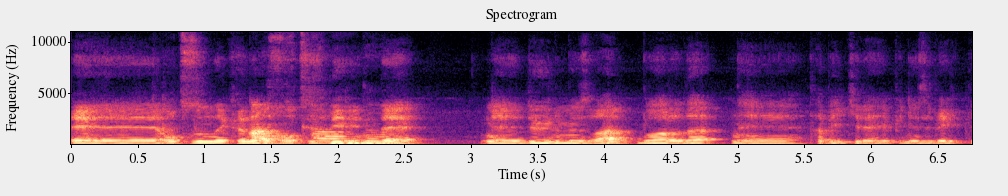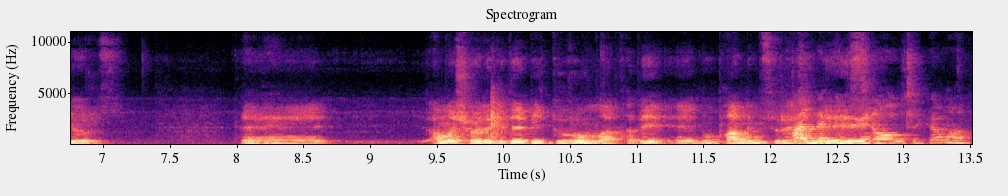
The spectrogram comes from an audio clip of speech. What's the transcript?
Ee, 30'unda kına, Az 31'inde e, düğünümüz var. Bu arada e, tabii ki de hepinizi bekliyoruz. E, ama şöyle bir de bir durum var tabii. E, bu pandemi sürecindeyiz. Pandemi düğünü olacak ama.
